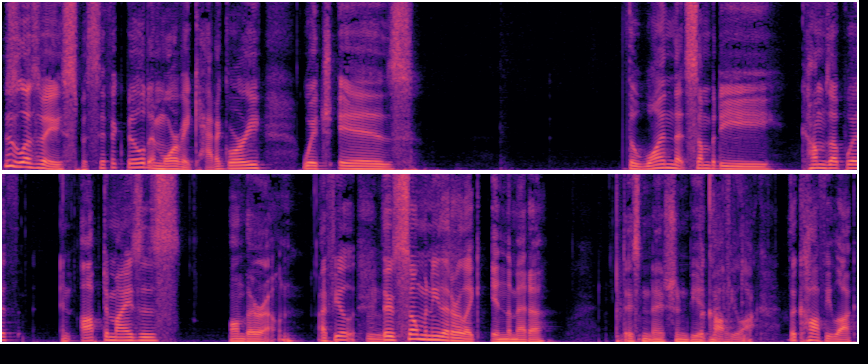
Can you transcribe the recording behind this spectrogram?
this is less of a specific build and more of a category, which is the one that somebody comes up with and optimizes on their own. I feel mm. there's so many that are like in the meta. There's there shouldn't be a The coffee meta. lock. The coffee lock.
